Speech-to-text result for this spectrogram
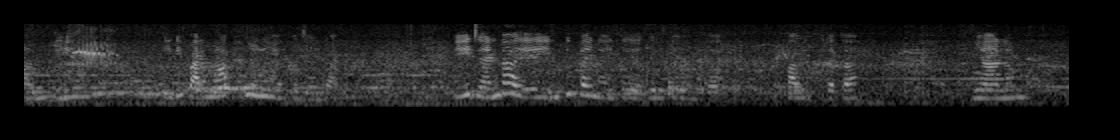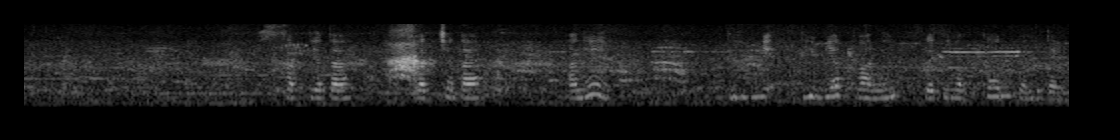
శాంతి. ఇది పరమాత్మని యొక్క జెండా. ఈ జెండా ఏ ఇంటిపైన అయితే ఎగురుతూ ఉందో పవిత్రత జ్ఞానం సత్యత స్వచ్ఛత అనే దివ్య దివ్యత్వాన్ని ప్రతి ఒక్కరూ పొందుతారు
